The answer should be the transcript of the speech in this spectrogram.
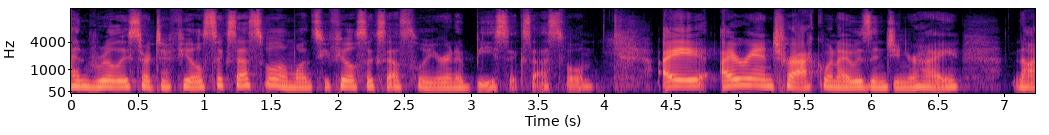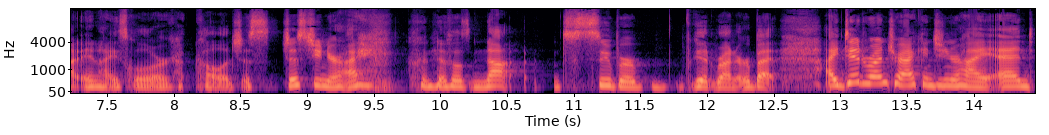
and really start to feel successful. And once you feel successful you're going to be successful. I i ran track when i was in junior high not in high school or college just just junior high. I was not super good runner but i did run track in junior high. And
